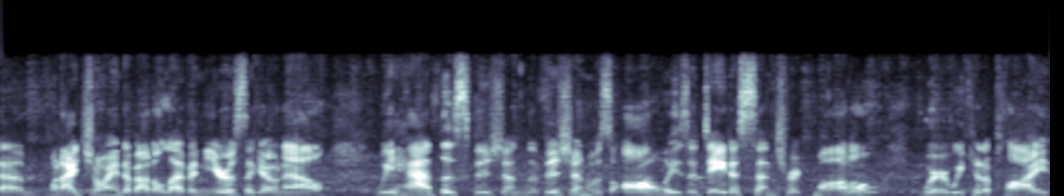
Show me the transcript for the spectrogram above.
Um, when I joined about 11 years ago now, we had this vision. The vision was always a data-centric model where we could apply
